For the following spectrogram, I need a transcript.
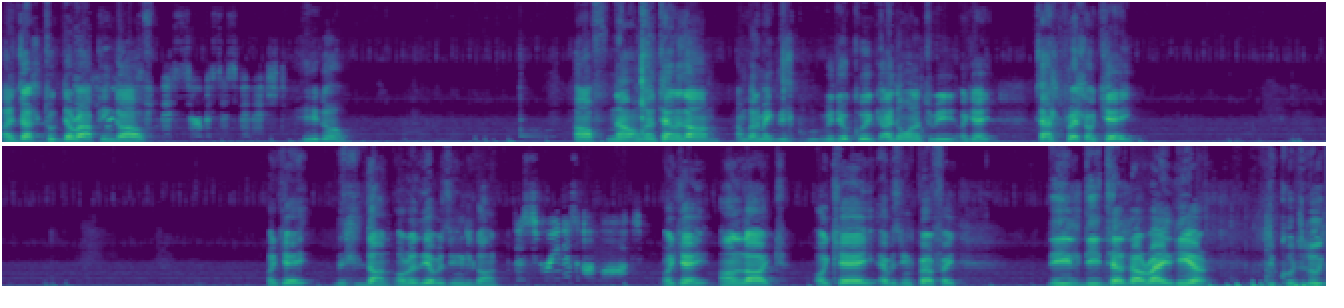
I just took the wrapping off. This service is finished. Here you go. Off. Now I'm gonna turn it on. I'm gonna make this video quick. I don't want it to be, okay? Just press OK. Okay, this is done. Already everything is gone. The screen is unlocked. Okay, unlock. Okay, everything's perfect. These details are right here. You could look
